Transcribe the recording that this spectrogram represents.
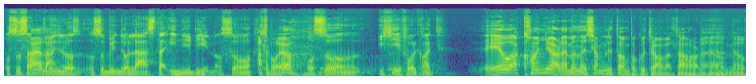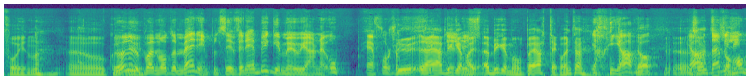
Og så, setter, Nei, nei. begynner du, og så begynner du å lese deg inn i bilen, og så, Etterpå, ja. og så Ikke i forkant. Jo, jeg kan gjøre det, men det kommer litt an på hvor travelt jeg har det med å få inn det. Eh, Da er du på en måte mer impulsiv, for jeg bygger meg jo gjerne opp. Jeg får så du, jeg, bygger meg, jeg bygger meg opp i etterkant, jeg. Ja, ja. Ja. Ja, det Så han,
